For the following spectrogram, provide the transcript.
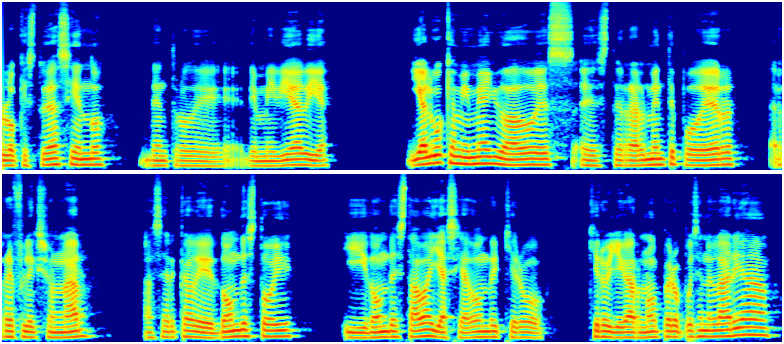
lo que estoy haciendo dentro de, de, mi día a día. Y algo que a mí me ha ayudado es este, realmente poder reflexionar acerca de dónde estoy y dónde estaba y hacia dónde quiero, quiero llegar, ¿no? Pero pues en el área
